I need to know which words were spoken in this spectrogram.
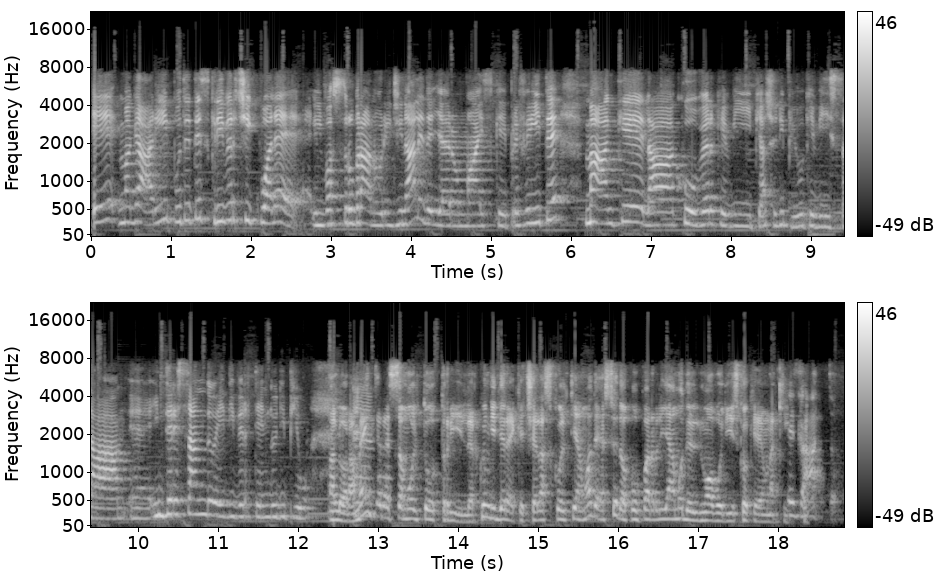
e magari potete scriverci qual è il vostro brano originale degli Iron Mice che preferite, ma anche la cover che vi piace di più, che vi sta eh, interessando e divertendo di più. Allora, a me eh. interessa molto thriller, quindi direi che ce l'ascoltiamo adesso e dopo parliamo del nuovo disco che è una kick. Esatto.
